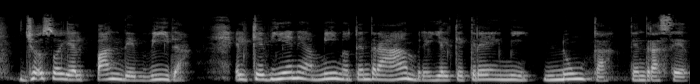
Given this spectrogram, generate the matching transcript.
yo soy el pan de vida. El que viene a mí no tendrá hambre y el que cree en mí nunca tendrá sed.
